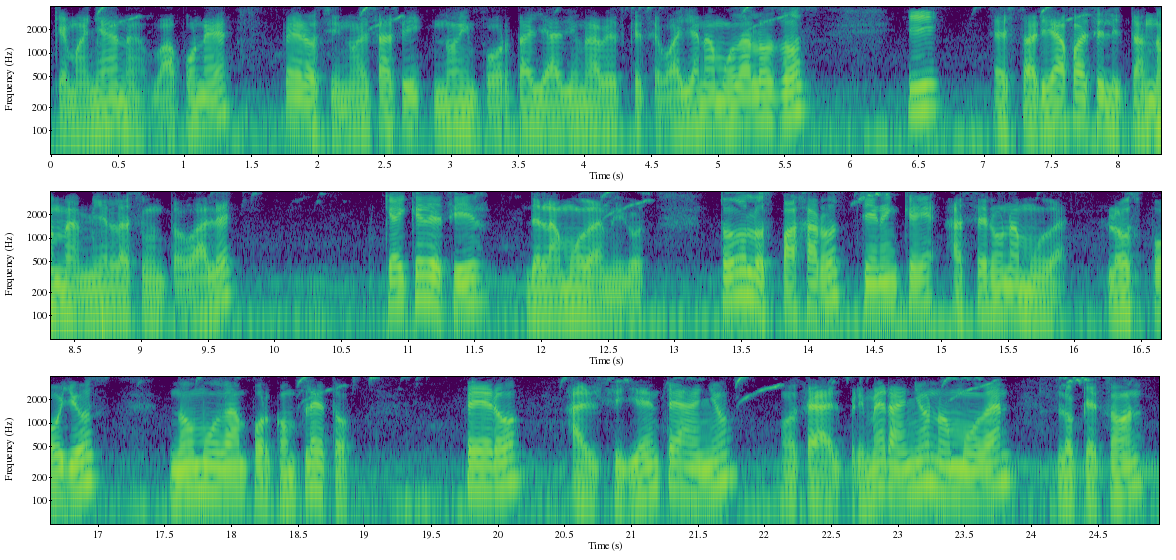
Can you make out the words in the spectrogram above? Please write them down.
que mañana va a poner, pero si no es así, no importa ya de una vez que se vayan a mudar los dos y estaría facilitándome a mí el asunto, ¿vale? ¿Qué hay que decir de la muda, amigos? Todos los pájaros tienen que hacer una muda. Los pollos no mudan por completo, pero al siguiente año, o sea, el primer año no mudan lo que son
